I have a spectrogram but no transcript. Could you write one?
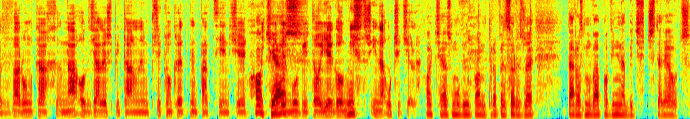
w warunkach na oddziale szpitalnym przy konkretnym pacjencie, Chociaż- kiedy mówi to jego mistrz i nauczyciel. Chociaż mówił pan profesor, że ta rozmowa powinna być w cztery oczy.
